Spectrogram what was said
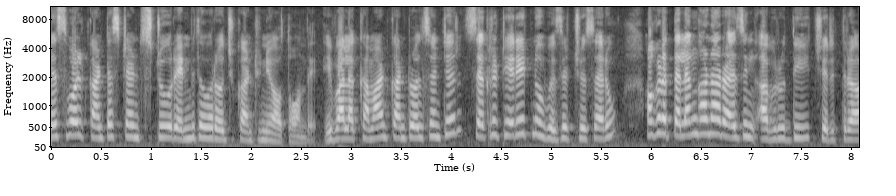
మిస్ వరల్డ్ కంటెస్టెంట్స్ టూర్ ఎనిమిదవ రోజు కంటిన్యూ అవుతోంది. ఇవాళ కమాండ్ కంట్రోల్ సెంటర్ సెక్రటేరియట్ను విజిట్ చేశారు. అక్కడ తెలంగాణ రైజింగ్ అభివృద్ధి చరిత్ర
